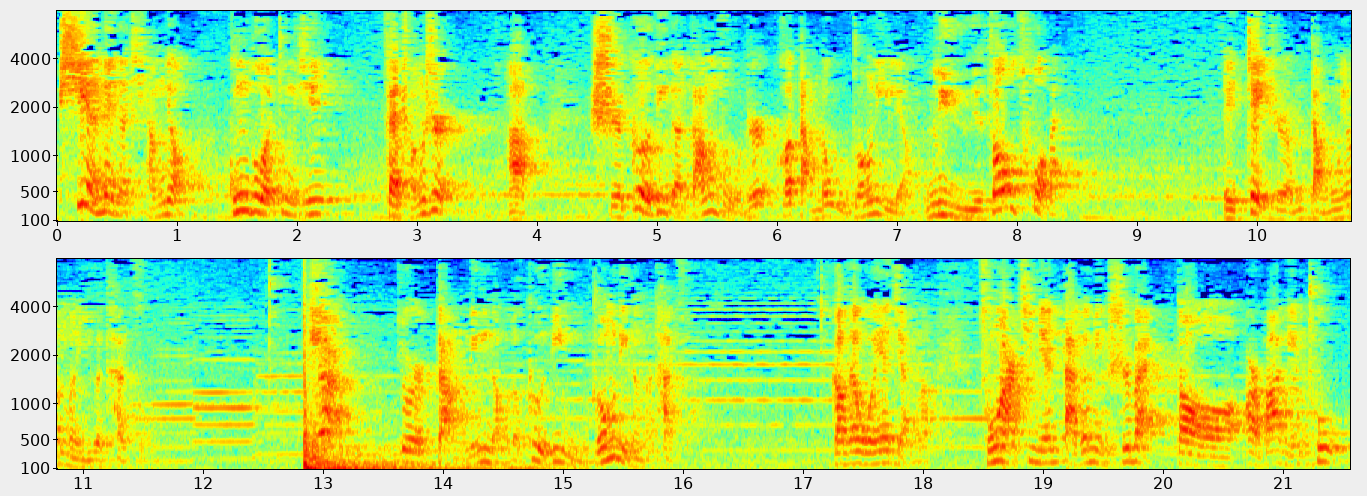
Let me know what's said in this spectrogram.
片面的强调。工作重心在城市啊，使各地的党组织和党的武装力量屡遭挫败。所以，这是我们党中央的一个探索。第二，就是党领导的各地武装力量的探索。刚才我也讲了，从二七年大革命失败到二八年初，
